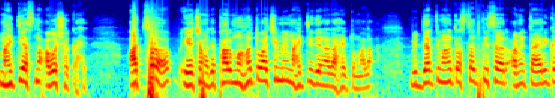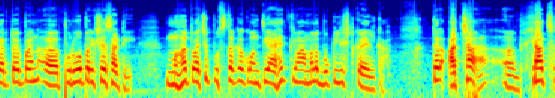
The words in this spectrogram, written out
माहिती असणं आवश्यक आहे. आजचं याच्यामध्ये फार महत्त्वाची मी माहिती देणार आहे तुम्हाला. विद्यार्थी म्हणत असतात की सर आम्ही तयारी करतो आहे पण पूर्वपरीक्षेसाठी महत्त्वाची पुस्तकं कोणती आहेत किंवा आम्हाला बुक लिस्ट कळेल का? तर आजच्या ह्याच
